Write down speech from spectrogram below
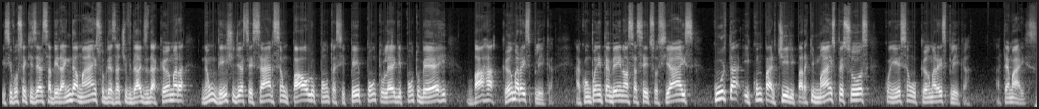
E se você quiser saber ainda mais sobre as atividades da Câmara, não deixe de acessar sãopaulo.sp.leg.br barra Câmara Explica. Acompanhe também nossas redes sociais, curta e compartilhe para que mais pessoas conheçam o Câmara Explica. Até mais!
